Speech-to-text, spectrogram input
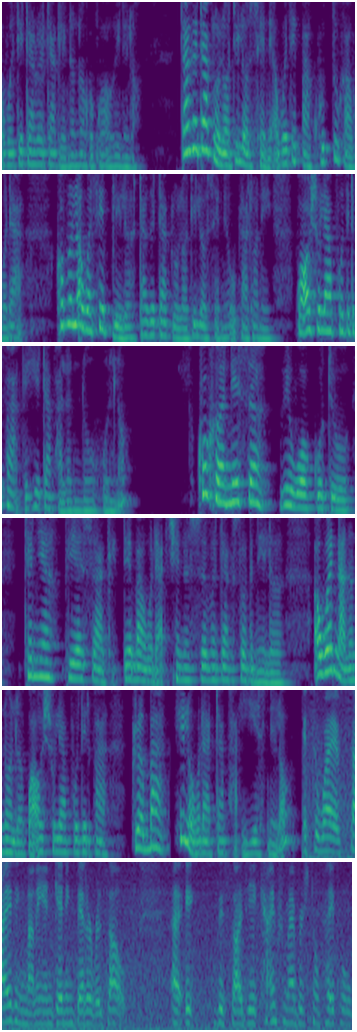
awe te director le no no ko ko ni lo target tak lo lo ti lo se ni awe te pa khu tu kha wada ခေါပလလအဝစစ်ပလီလတာဂက်တက်လိုလတီလိုဆယ်မျိုးအပလာတော့နေပေါ်အော်စတြေးလျဖိုတိတဖကေဟီတာဖာလနိုဟိုနေလောခုခနိစဝေဝကိုတူတညာပလျက်ဆက်တေဘဝဒ channel 7တက်ဆောတဲ့နေလအဝဲနာနော်လောပွားအော်စတြေးလျဖိုတိဖာဂရဘဟီလိုဝဒတာဖာ yes နေလော It's a way of saving money and getting better results uh, it, this idea came from Aboriginal people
